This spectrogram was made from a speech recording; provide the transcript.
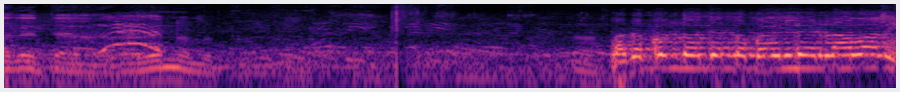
అదే రెవెన్యూలో పదకొండవ జత బయలుదేరి రావాలి.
